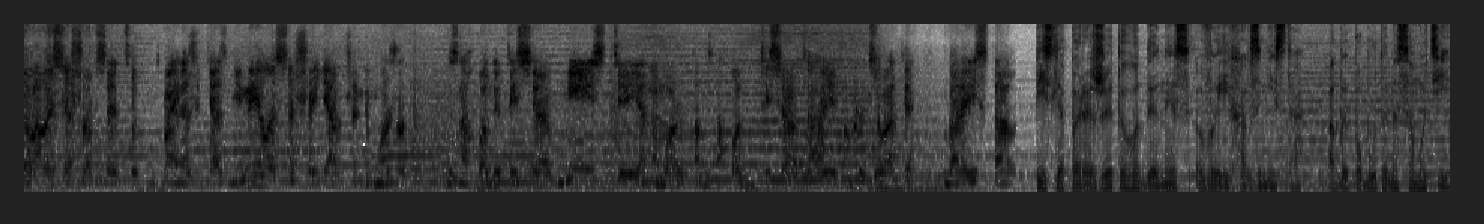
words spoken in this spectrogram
Здавалося, що все це мене життя змінилося, що я вже не можу знаходитися в місті, я не можу там знаходитися взагалі там працювати бариста. Після пережитого Денис виїхав з міста, аби побути на самоті.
